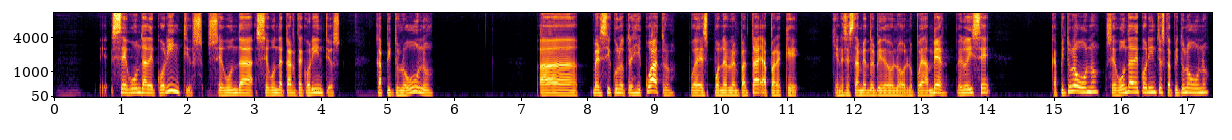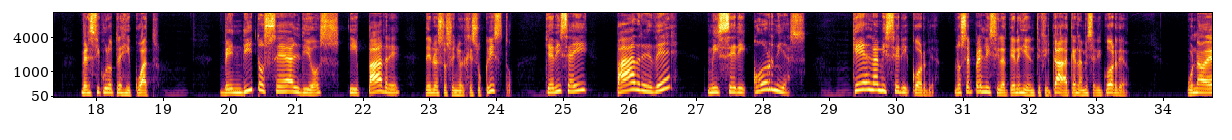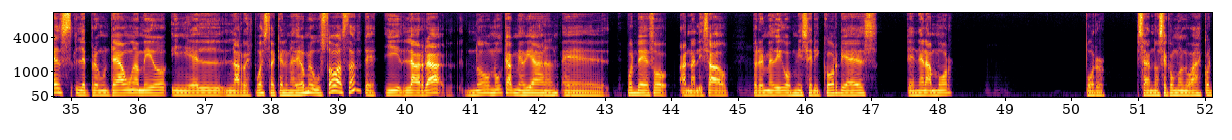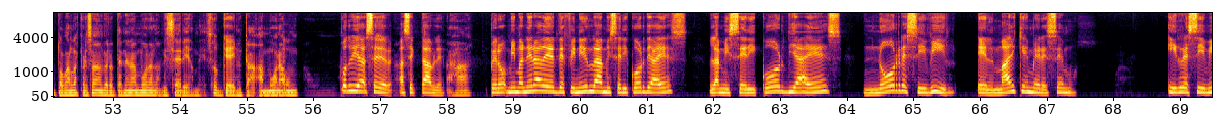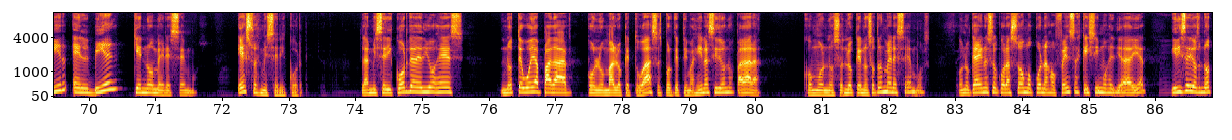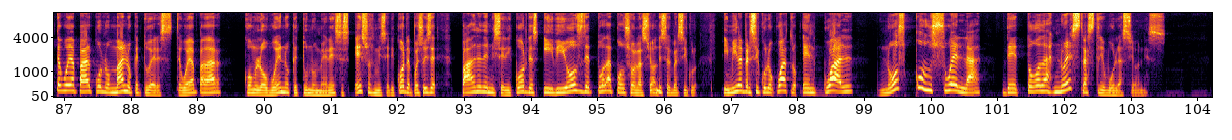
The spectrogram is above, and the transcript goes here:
Segunda de Corintios, segunda, segunda carta de Corintios, capítulo 1, ah, versículo 3 y 4. Puedes ponerlo en pantalla para que quienes están viendo el video lo, lo puedan ver. Pero dice, capítulo 1, segunda de Corintios, capítulo 1, versículo 3 y 4. Bendito sea el Dios y Padre de nuestro Señor Jesucristo, que dice ahí, Padre de misericordias. ¿Qué es la misericordia? No sé, Presley, si la tienes identificada, ¿qué es la misericordia? Una vez le pregunté a un amigo y él, la respuesta que él me dio me gustó bastante. Y la verdad, no, nunca me había, Ah. eh, después de eso, analizado. Pero él me dijo, misericordia es tener amor por, o sea, no sé cómo lo van a tomar las personas, pero tener amor a la miseria. Me dice. Amor a un... Podría ser aceptable, Ajá. Pero mi manera de definir la misericordia es, la misericordia es no recibir el mal que merecemos y recibir el bien que no merecemos. Eso es misericordia. La misericordia de Dios es, no te voy a pagar con lo malo que tú haces, porque te imaginas si Dios nos pagara como lo que nosotros merecemos, con lo que hay en nuestro corazón o por las ofensas que hicimos el día de ayer. Y dice Dios, no te voy a pagar con lo malo que tú eres, te voy a pagar con lo bueno que tú no mereces. Eso es misericordia. Por eso dice, Padre de misericordias y Dios de toda consolación, dice el versículo. Y mira el versículo 4, el cual nos consuela de todas nuestras tribulaciones,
